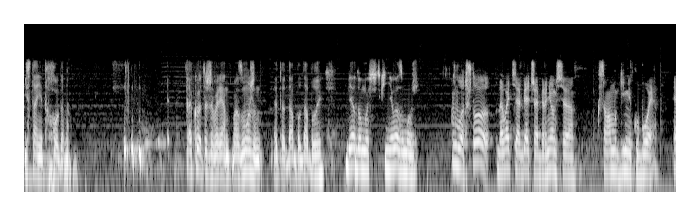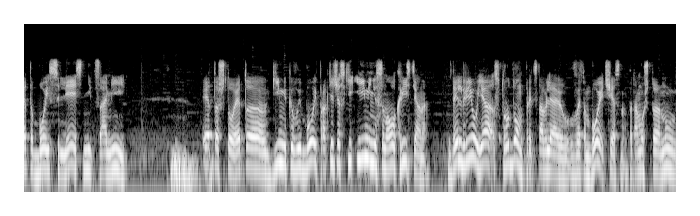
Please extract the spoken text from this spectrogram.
и станет Хоганом. Такой тоже вариант возможен. Это WWE. Я думаю, все-таки невозможно. Вот, что, давайте опять же обернемся к самому гиммику боя. Это бой с лестницами. Это что? Это гиммиковый бой практически имени самого Кристиана. Дель Рио я с трудом представляю в этом бое, честно, потому что, ну,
